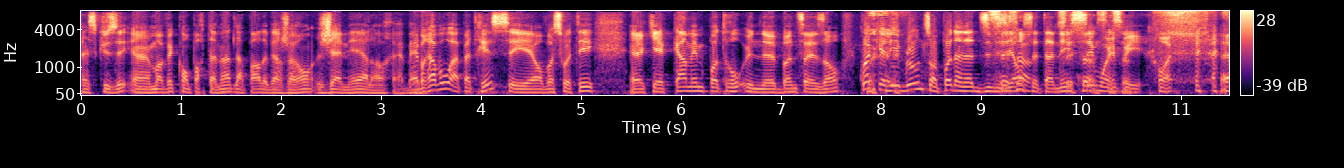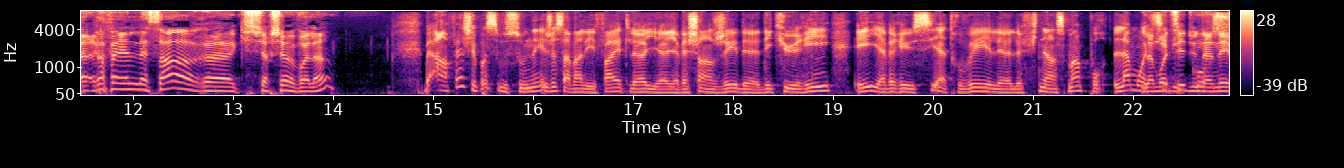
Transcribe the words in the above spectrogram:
excusez, un mauvais comportement de la part de Bergeron? Jamais. Alors, euh, ben bravo à Patrice et on va souhaiter qu'il n'y ait quand même pas trop une bonne saison. Quoique les Browns ne sont pas dans notre division cette année, c'est moins pire. Ouais. Raphaël Lessard qui cherchait un volant. Ben, en fait, je sais pas si vous vous souvenez, juste avant les fêtes, là, il, avait changé d'écurie et il avait réussi à trouver le, financement pour la moitié, la moitié d'une année.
